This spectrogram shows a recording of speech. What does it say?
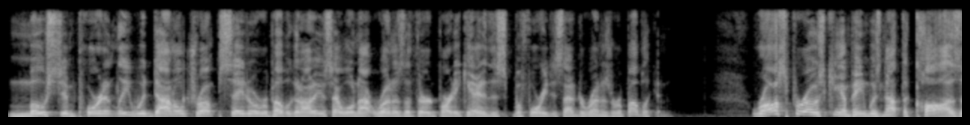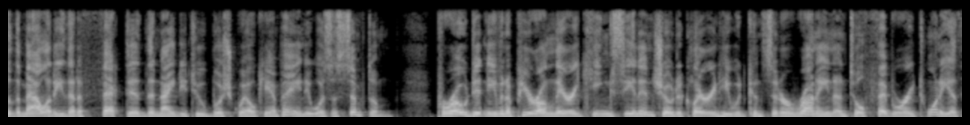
most importantly, would Donald Trump say to a Republican audience, I will not run as a third party candidate? This is before he decided to run as a Republican. Ross Perot's campaign was not the cause of the malady that affected the 92 Bush Quayle campaign. It was a symptom. Perot didn't even appear on Larry King's CNN show declaring he would consider running until February 20th,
